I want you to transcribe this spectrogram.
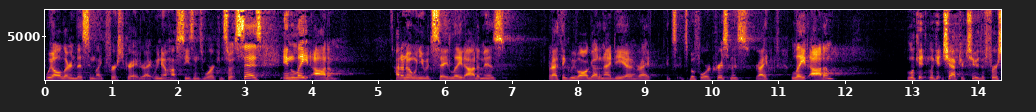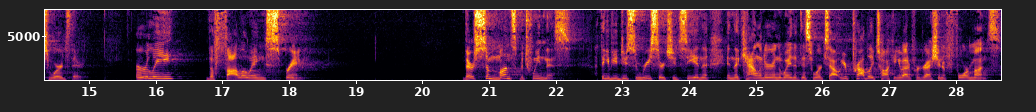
we all learned this in like first grade right? We know how seasons work. And so it says in late autumn. I don't know when you would say late autumn is but I think we've all got an idea, right? It's, it's before Christmas, right? Late autumn. Look at, look at chapter 2, the first words there. Early the following spring. There's some months between this. I think if you do some research, you'd see in the, in the calendar and the way that this works out, you're probably talking about a progression of four months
